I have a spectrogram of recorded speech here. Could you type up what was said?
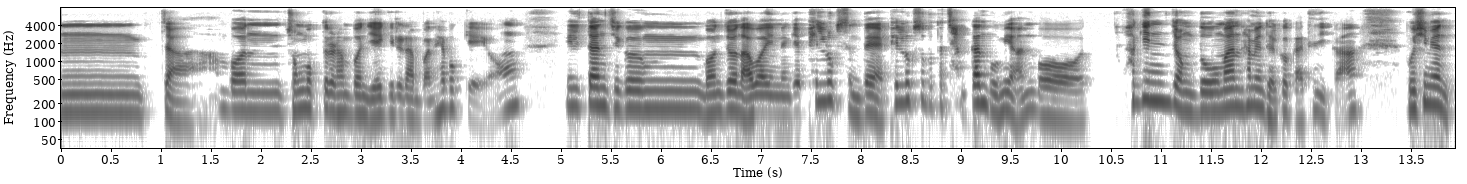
음, 자, 한번 종목들을 한번 얘기를 한번 해볼게요. 일단 지금 먼저 나와 있는 게 필룩스인데 필룩스부터 잠깐 보면 뭐 확인 정도만 하면 될 것 같으니까 보시면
